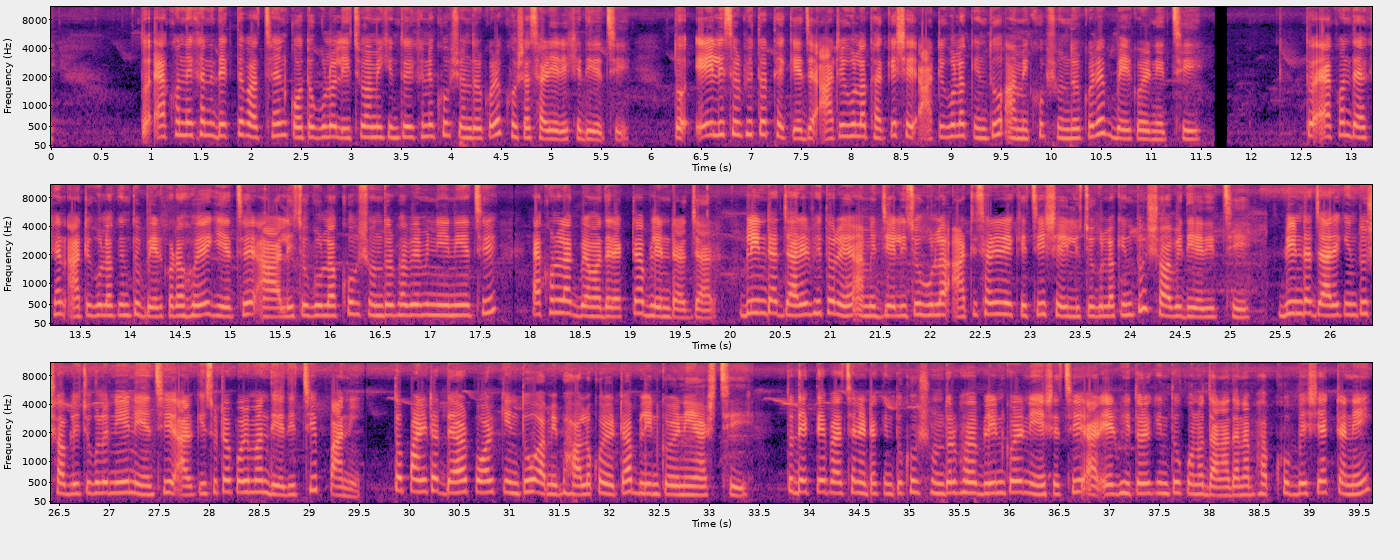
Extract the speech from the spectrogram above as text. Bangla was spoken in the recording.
তো এখন এখানে দেখতে পাচ্ছেন কতগুলো লিচু আমি কিন্তু এখানে খুব সুন্দর করে খোসা ছাড়িয়ে রেখে দিয়েছি। তো এই লিচুর ভিতর থেকে যে আটিগুলো থাকে সেই আটিগুলো কিন্তু আমি খুব সুন্দর করে বের করে নিচ্ছি। তো এখন দেখেন আটিগুলো কিন্তু বের করা হয়ে গিয়েছে আর লিচুগুলো খুব সুন্দরভাবে আমি নিয়ে নিয়েছি। এখন লাগবে আমাদের একটা ব্লেন্ডার জার। ব্লেন্ডার জারের ভিতরে আমি যে লিচুগুলো আটি ছাড়িয়ে রেখেছি, সেই লিচুগুলো কিন্তু সবই দিয়ে দিচ্ছি। ব্লেন্ডার জারে কিন্তু সব লিচুগুলো নিয়ে নিয়েছি আর কিছুটা পরিমাণ দিয়ে দিচ্ছি পানি। তো পানিটা দেওয়ার পর কিন্তু আমি ভালো করে এটা ব্লিন্ড করে নিয়ে আসছি। তো দেখতে পাচ্ছেন, এটা কিন্তু খুব সুন্দরভাবে ব্লিন্ড করে নিয়ে এসেছি আর এর ভিতরে কিন্তু কোনো দানা দানা ভাব খুব বেশি একটা নেই।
